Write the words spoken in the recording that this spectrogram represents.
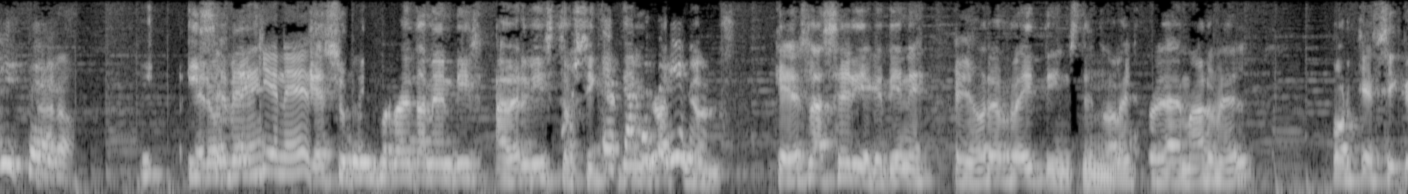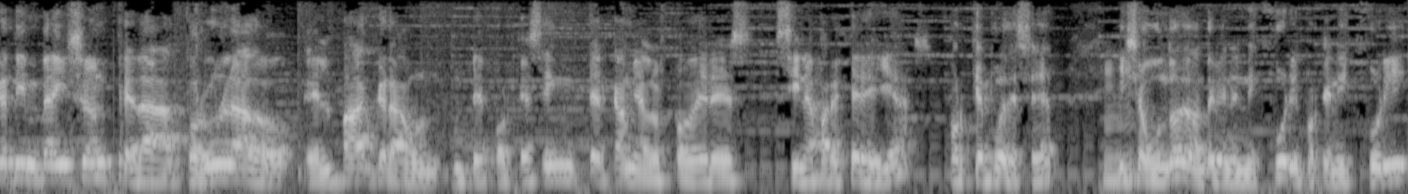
y dice, Claro. Y, y Pero se ¿usted ve quién es? que es súper importante también vis- haber visto Secret ¿Esta gente quién Invasion, que es la serie que tiene peores ratings de Mm. toda la historia de Marvel, porque Secret Invasion te da, por un lado, el background de por qué se intercambian los poderes sin aparecer ellas, por qué puede ser, y segundo, de dónde viene Nick Fury, porque Nick Fury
